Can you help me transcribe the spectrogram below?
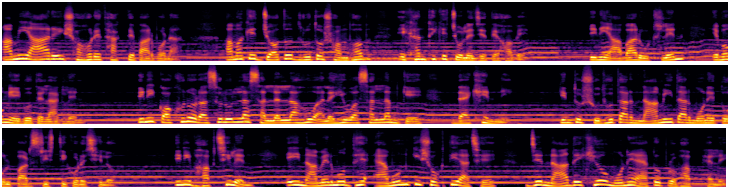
আমি আর এই শহরে থাকতে পারব না। আমাকে যত দ্রুত সম্ভব এখান থেকে চলে যেতে হবে। তিনি আবার উঠলেন এবং এগোতে লাগলেন। তিনি কখনো রাসূলুল্লাহ সাল্লাল্লাহু আলহি ওয়াসাল্লামকে দেখেননি, কিন্তু শুধু তার নামই তার মনে তোলপাড় সৃষ্টি করেছিল। তিনি ভাবছিলেন, এই নামের মধ্যে এমন কি শক্তি আছে যে না দেখেও মনে এত প্রভাব ফেলে।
